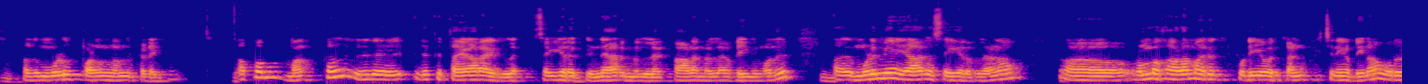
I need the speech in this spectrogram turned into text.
ம். அது முழு பலன் வந்து கிடைக்கும் அப்போ மக்கள் இது இதுக்கு தயாராக இல்லை செய்யறதுக்கு நேரம் இல்லை காலம் இல்லை அப்படிங்கும்போது. அது முழுமையாக யாரும் செய்யறது இல்லை ஏன்னா ஆஹ், ரொம்ப காலமாக இருக்கக்கூடிய ஒரு கண் பிரச்சனை அப்படின்னா ஒரு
